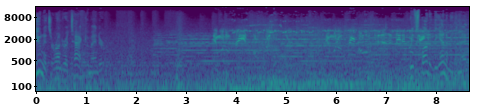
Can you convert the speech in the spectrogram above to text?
units are under attack, Commander. We've spotted the enemy, Commander.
